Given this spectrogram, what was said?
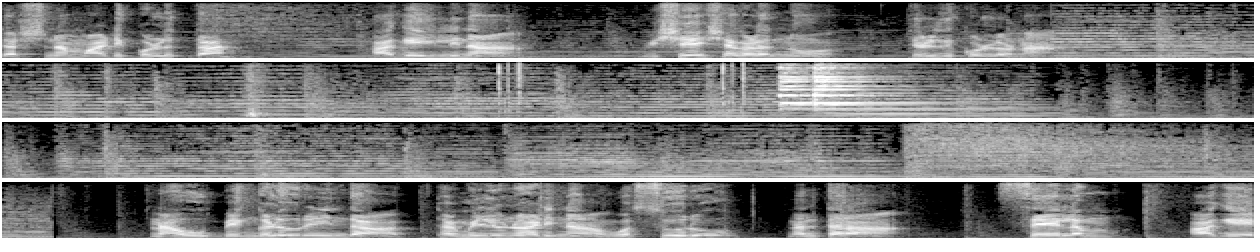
ದರ್ಶನ ಮಾಡಿಕೊಳ್ಳುತ್ತಾ, ಹಾಗೆ ಇಲ್ಲಿನ ವಿಶೇಷಗಳನ್ನು ತಿಳಿದುಕೊಳ್ಳೋಣ. ನಾವು ಬೆಂಗಳೂರಿನಿಂದ ತಮಿಳುನಾಡಿನ ಹೊಸೂರು, ನಂತರ ಸೇಲಂ, ಹಾಗೆ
